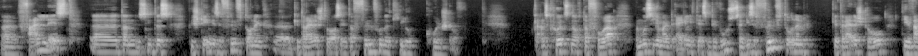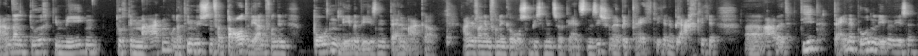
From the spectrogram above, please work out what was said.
äh, fallen lässt, äh, dann sind das, bestehen diese 5 Tonnen Getreidestroh aus etwa 500 Kilo Kohlenstoff. Ganz kurz noch davor, man muss sich einmal eigentlich dessen bewusst sein, diese 5 Tonnen Getreidestroh, die wandern durch die Mägen, durch den Magen oder die müssen verdaut werden von den Bodenlebewesen in deinem Acker. Angefangen von den großen bis hin zu den kleinsten. Das ist schon eine beträchtliche, eine beachtliche äh, Arbeit, die deine Bodenlebewesen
